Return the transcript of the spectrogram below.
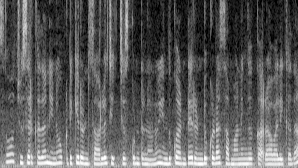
సో చూసారు కదా నేను ఒకటికి రెండు సార్లు చెక్ చేసుకుంటున్నాను. ఎందుకు అంటే రెండు కూడా సమానంగా రావాలి కదా.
